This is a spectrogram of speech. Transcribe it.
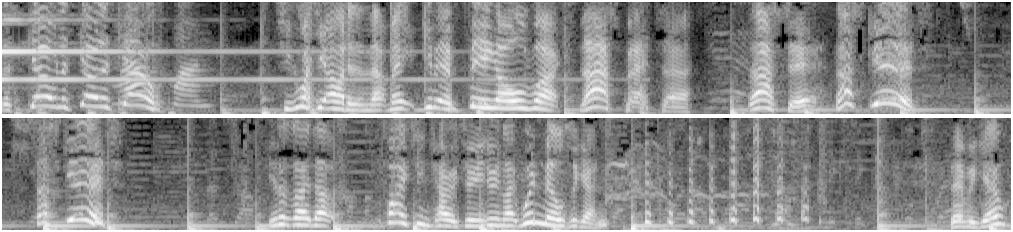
Let's go, let's go, let's go. Round one. So you can whack it harder than that, mate. Give it a big old whack. That's better. That's it. That's good. That's good. You look like that fighting character. You're doing like windmills again. there we go.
